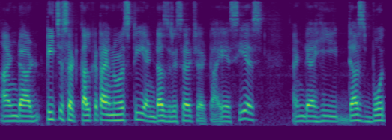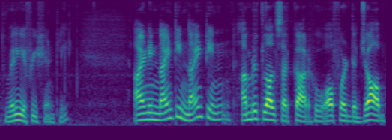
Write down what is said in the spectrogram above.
and teaches at Calcutta University and does research at IACS and uh, he does both very efficiently. And in 1919, Amritlal Sarkar, who offered the job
